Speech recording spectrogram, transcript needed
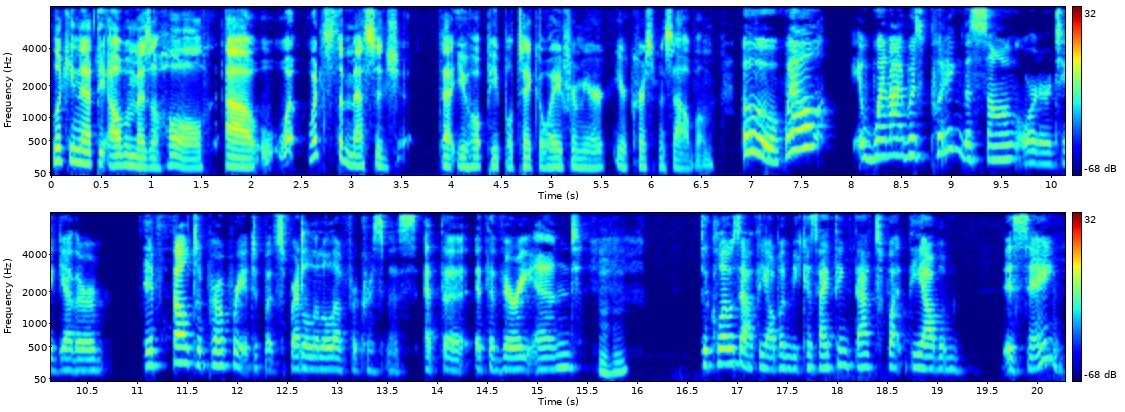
Looking at the album as a whole, uh, what what's the message that you hope people take away from your your Christmas album? Oh, well, when I was putting the song order together, it felt appropriate to put Spread a Little Love for Christmas at the at the very end. hmm to close out the album because I think that's what the album is saying.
